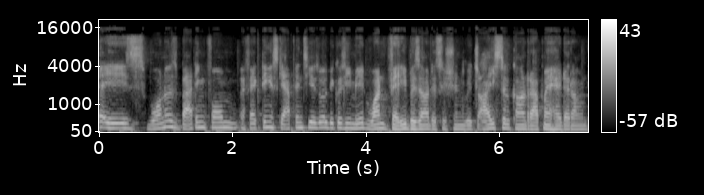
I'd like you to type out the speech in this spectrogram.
Yeah, is Warner's batting form affecting his captaincy as well? Because he made one very bizarre decision, which I still can't wrap my head around,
